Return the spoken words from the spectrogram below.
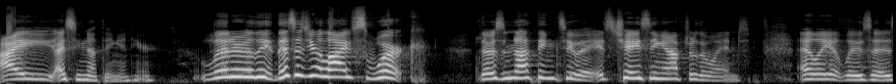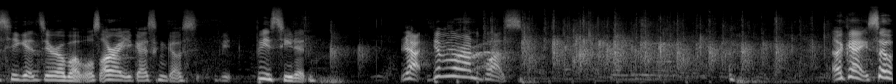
I I see nothing in here. Literally, this is your life's work. There's nothing to it. It's chasing after the wind. Elliot loses. He gets zero bubbles. All right, you guys can go be, seated. Yeah, give him a round of applause. Okay, so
